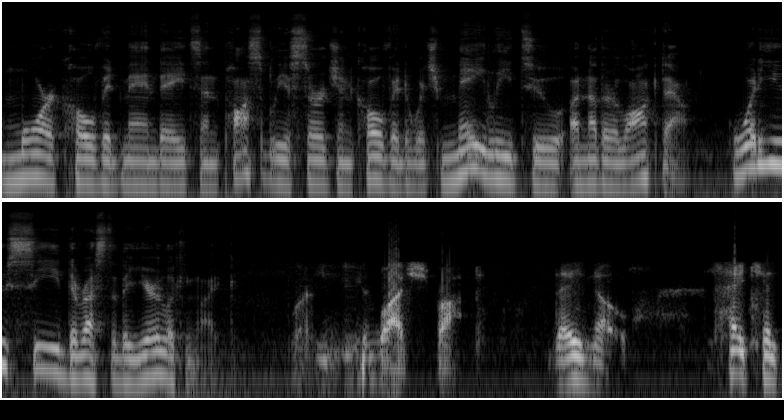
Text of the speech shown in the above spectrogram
more COVID mandates, and possibly a surge in COVID, which may lead to another lockdown. What do you see the rest of the year looking like? Well, you can watch Sprott. They know. They can.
